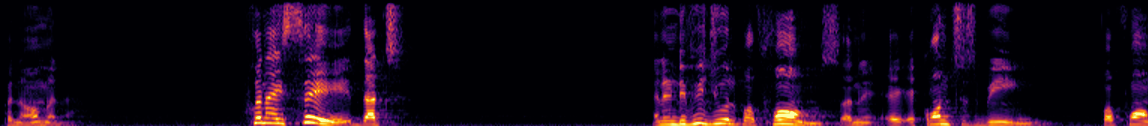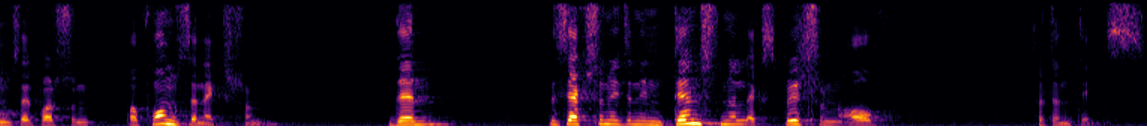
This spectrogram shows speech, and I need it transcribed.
phenomena. When I say that an individual performs an, a, a conscious being performs a person performs an action, then this action is an intentional expression of certain things.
